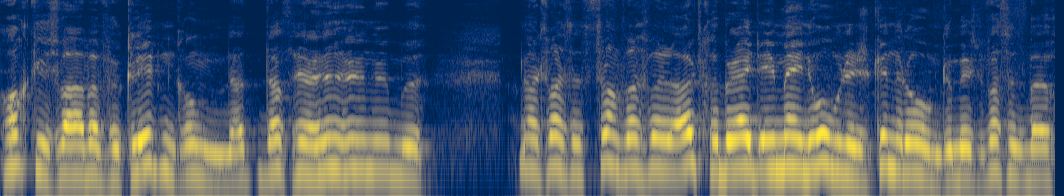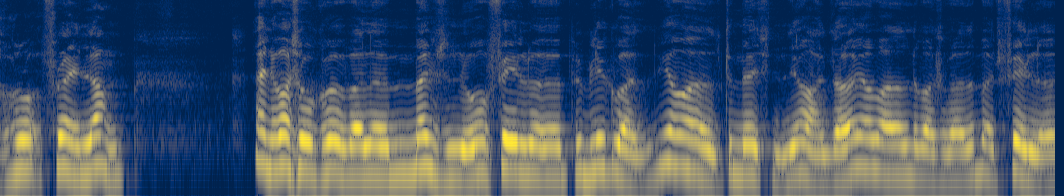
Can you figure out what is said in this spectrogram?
hokjes waar we verkleden konden. Dat, dat. Nou, het, was, het strand was wel uitgebreid in mijn ogen, in de kinderogen tenminste, was het wel vrij lang. En er was ook wel uh, mensen hoor, veel uh, publiek wel. Jawel, tenminste, ja, daar, jawel, er was wel met veel uh,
